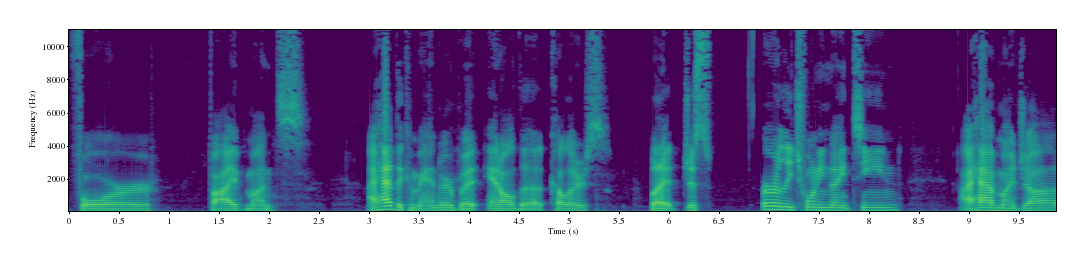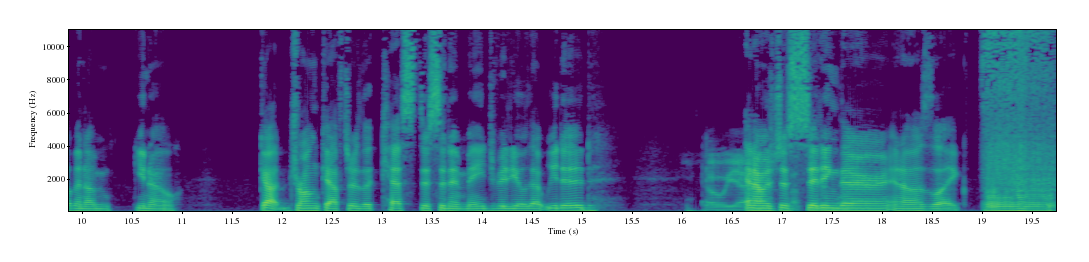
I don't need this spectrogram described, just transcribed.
four, five months. I had the commander, but and all the colors, but just early 2019, I have my job and I'm, you know, got drunk after the Kess Dissident Mage video that we did, Oh yeah. and I was just sitting there and I was like, I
